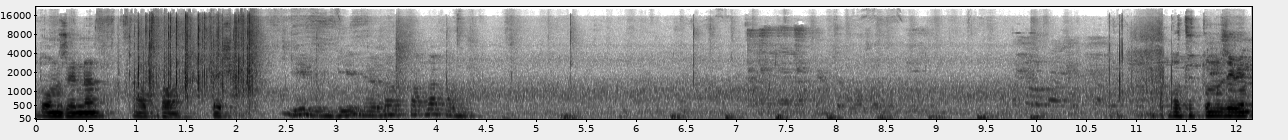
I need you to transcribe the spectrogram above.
Bu da onun üzerinden 6 falan. 5. Bir, bir, birazdan standart olmuş. Bu da tuttuğumuz evin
